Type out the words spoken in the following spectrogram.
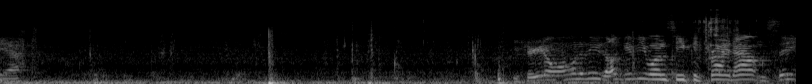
Yeah. You sure you don't want one of these? I'll give you one so you can try it out and see.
